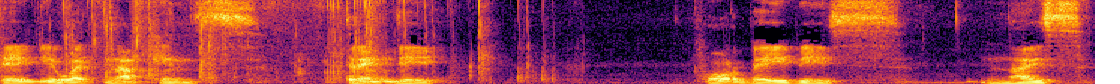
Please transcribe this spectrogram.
baby wet napkins. Trendy for babies. Nice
